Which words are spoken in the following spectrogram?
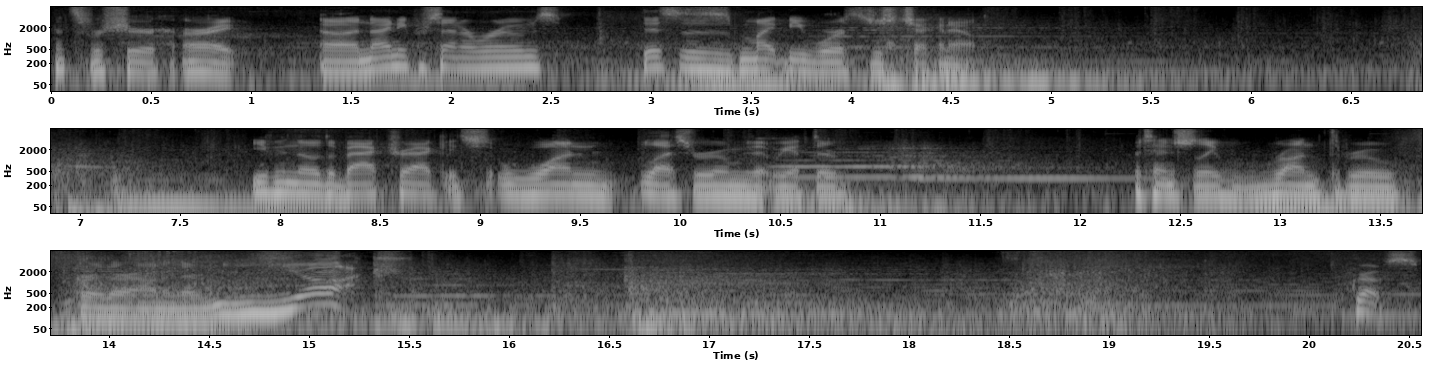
That's for sure. All right. Uh, 90% of rooms. This is might be worth just checking out. Even though the backtrack, it's one less room that we have to potentially run through further on in there. Yuck! Gross.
